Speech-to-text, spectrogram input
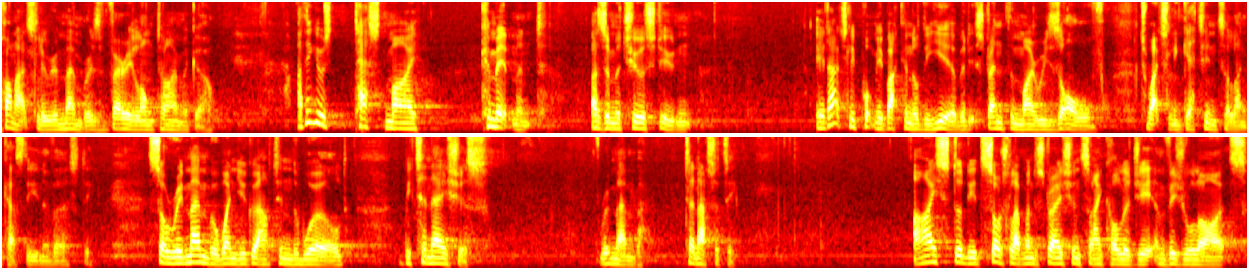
Can't actually remember, it's a very long time ago. I think it was test my commitment as a mature student. It actually put me back another year, but it strengthened my resolve to actually get into Lancaster University. So remember when you go out in the world, be tenacious. Remember, tenacity. I studied social administration, psychology, and visual arts.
